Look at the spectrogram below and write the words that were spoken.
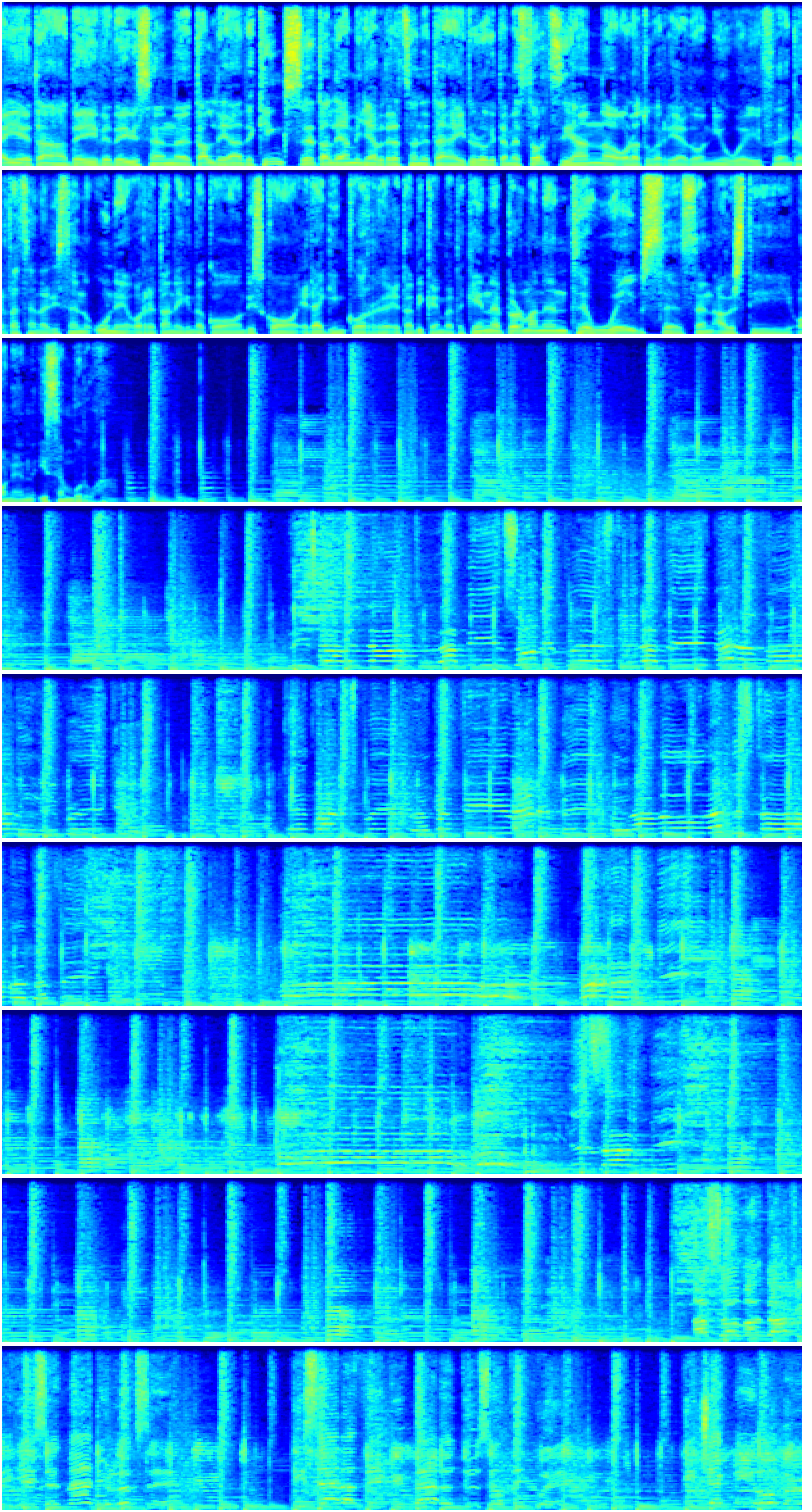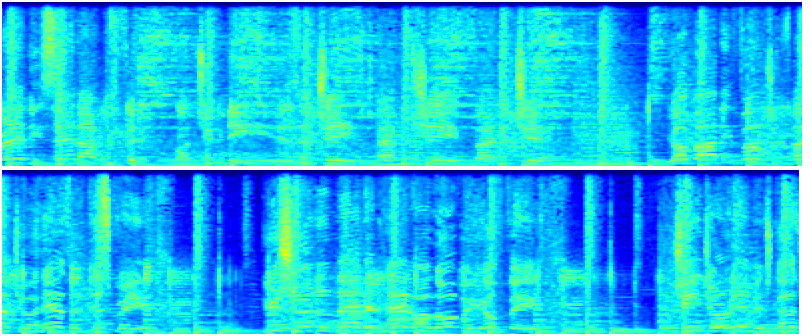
Ray eta Dave Davisen taldea, The Kings taldea mila bederatzen eta irurogeta mezortzian, olatu berria edo New Wave gertatzen ari zen une horretan egindako disko eraginkor eta bikain batekin, Permanent Waves zen abesti honen izenburua.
